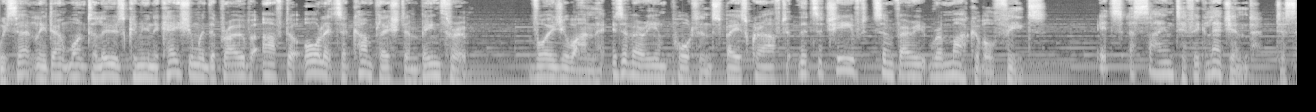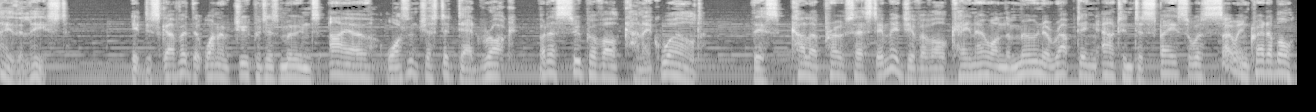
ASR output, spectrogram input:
We certainly don't want to lose communication with the probe after all it's accomplished and been through. Voyager 1 is a very important spacecraft that's achieved some very remarkable feats. It's a scientific legend, to say the least. It discovered that one of Jupiter's moons, Io, wasn't just a dead rock, but a supervolcanic world. This color processed image of a volcano on the moon erupting out into space was so incredible,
